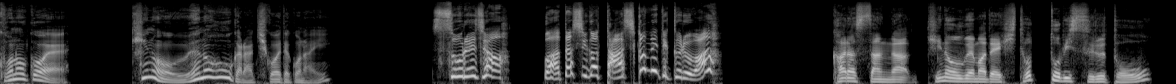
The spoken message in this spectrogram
この声木の上の方から聞こえてこない？それじゃあ私が確かめてくるわ。カラスさんが木の上までひとっ飛びすると、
